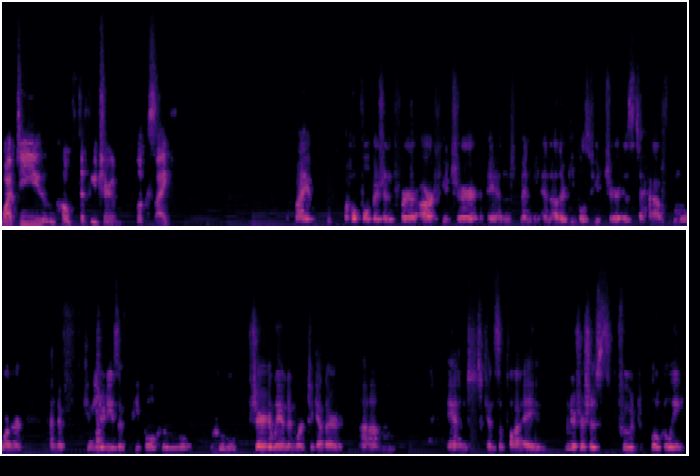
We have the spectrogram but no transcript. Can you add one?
What do you hope the future looks like? My hopeful vision for our future and many and other people's future is to have more kind of communities of people who who share land and work together um, and can supply nutritious food locally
